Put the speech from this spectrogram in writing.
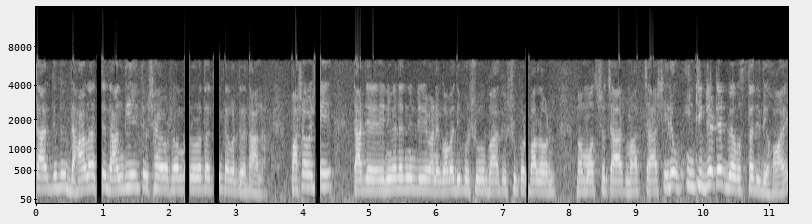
তার যদি ধান আছে, ধান দিয়ে চিন্তা করতে হবে, তা না। পাশাপাশি তার যে অ্যানিমেল মানে গবাদি পশু বা শুকর পালন বা মৎস্য চাষ, মাছ চাষ, এরকম ইন্টিগ্রেটেড ব্যবস্থা যদি হয়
